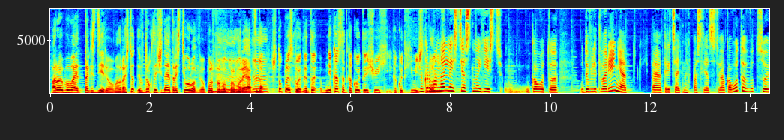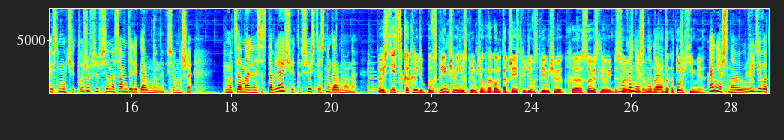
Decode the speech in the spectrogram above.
порой бывает так с деревом, он растет и вдруг начинает расти уродливо. Просто про, про Мориарти, да? Что происходит? Это, мне кажется, это какой-то еще и какой-то Ну, химический... гормонально, естественно, есть у кого-то удовлетворение от отрицательных последствий, а кого-то вот совесть мучает. Тоже все, все на самом деле гормоны. Все наша эмоциональная составляющая, это все, естественно, гормоны. То есть есть как люди восприимчивые и невосприимчивые к алкоголю, также есть люди восприимчивые к э, совестливые и бессовестные. как Ну, конечно, бы, да. Это, это тоже химия. Конечно, люди вот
